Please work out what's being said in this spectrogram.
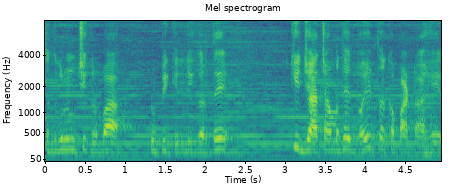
सद्गुरूंची कृपा रूपी किल्ली करते. की ज्याच्यामध्ये द्वैत कपाट आहेत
